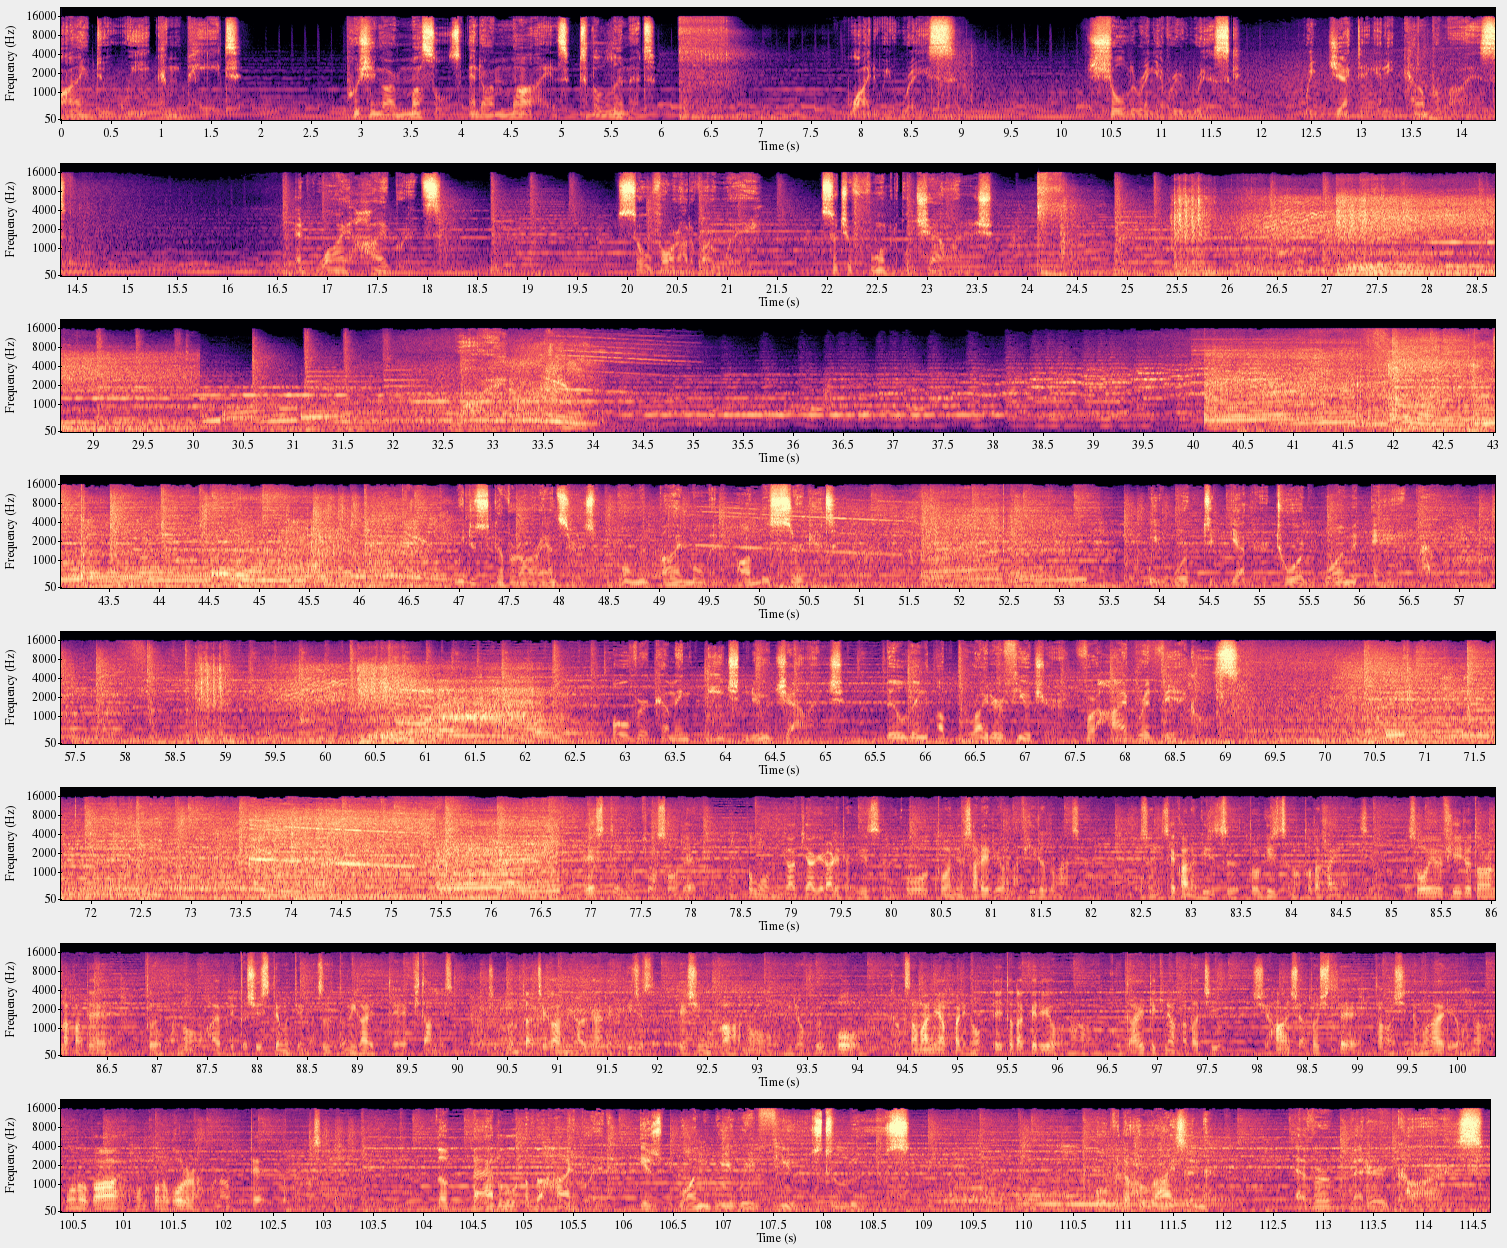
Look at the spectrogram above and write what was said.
Why do we compete? Pushing our muscles and our minds to the limit. Why do we race? Shouldering every risk, rejecting any compromise. And why hybrids? So far out of our way, such a formidable challenge. Discover our answers moment by moment on the circuit. We work together toward one aim. Overcoming each new challenge, building a brighter future for hybrid vehicles. レースっていうのは競争で最も磨き上げられた技術を投入されるようなフィールドなんですよ要するに世界の技術と技術の戦いなんですよ。でそういうフィールドの中でトヨタのハイブリッドシステムっていうのはずっと磨いてきたんですよ自分たちが磨き上げた技術レーシングカーの魅力をお客様にやっぱり乗っていただけるような具体的な形市販車として楽しんでもらえるようなものが本当のゴールなのかなって思いますね The battle of the hybrid is one we refuse to lose. Over the horizon, ever better cars.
